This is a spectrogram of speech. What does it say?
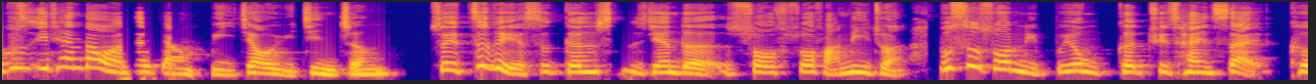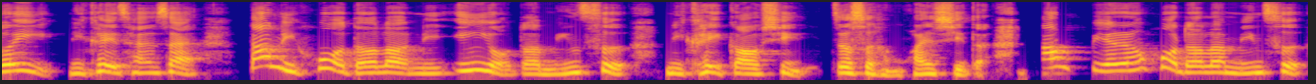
不是一天到晚在讲比较与竞争。所以这个也是跟世间的说说法逆转，不是说你不用跟去参赛，可以，你可以参赛。当你获得了你应有的名次，你可以高兴，这是很欢喜的。当别人获得了名次，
